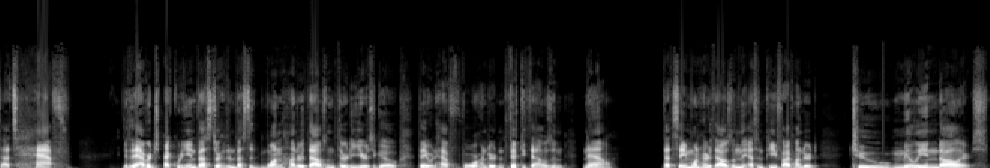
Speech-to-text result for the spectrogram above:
That's half. If the average equity investor had invested 100,000 30 years ago, they would have 450,000 now. That same 100,000 the S&P 500, 2 million dollars.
